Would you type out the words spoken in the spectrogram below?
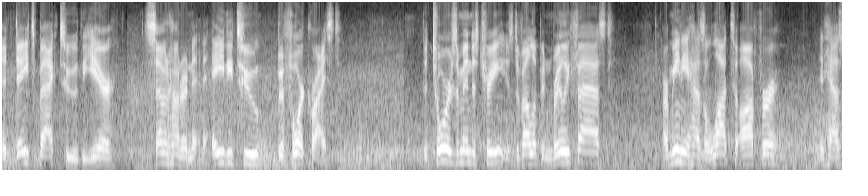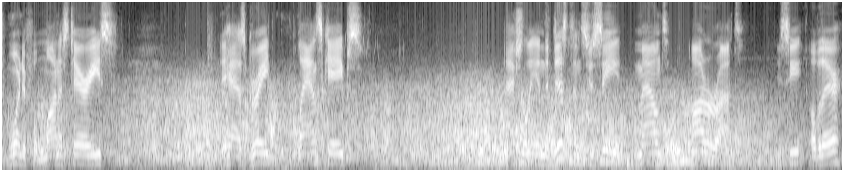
It dates back to the year 782 before Christ. The tourism industry is developing really fast. Armenia has a lot to offer. It has wonderful monasteries. It has great landscapes. Actually, in the distance, you see Mount Ararat. You see over there?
